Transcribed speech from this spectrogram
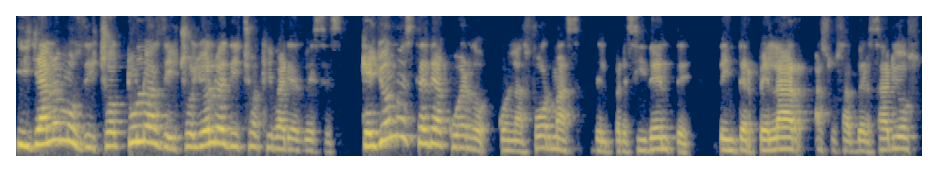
y ya lo hemos dicho, tú lo has dicho, yo lo he dicho aquí varias veces, que yo no esté de acuerdo con las formas del presidente de interpelar a sus adversarios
